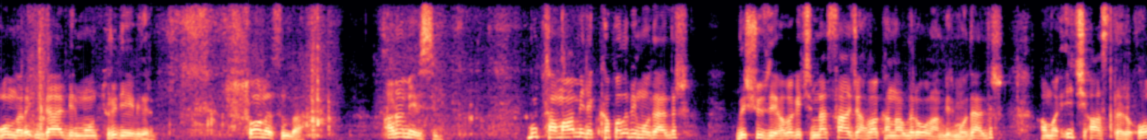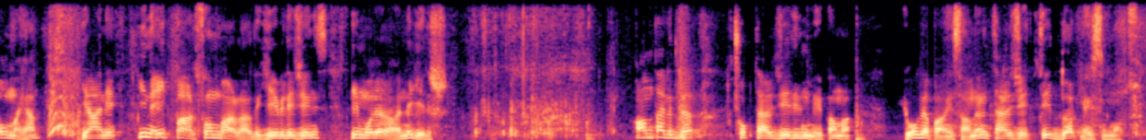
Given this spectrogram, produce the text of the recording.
Onlara ideal bir mont türü diyebilirim. Sonrasında ara mevsim. Bu tamamıyla kapalı bir modeldir. Dış yüzeyi hava geçirmez sadece hava kanalları olan bir modeldir. Ama iç astarı olmayan yani yine ilkbahar sonbaharlarda giyebileceğiniz bir model haline gelir. Antalya'da çok tercih edilmeyip ama yol yapan insanların tercih ettiği 4 mevsim mont.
